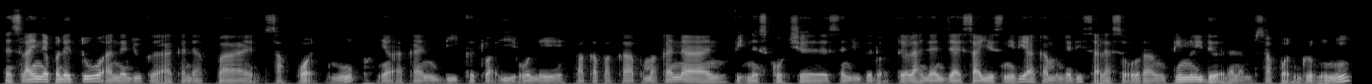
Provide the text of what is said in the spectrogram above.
dan selain daripada itu, anda juga akan dapat support group yang akan diketuai oleh pakar-pakar pemakanan, fitness coaches dan juga doktor lah. Dan saya sendiri akan menjadi salah seorang team leader dalam support group ini.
